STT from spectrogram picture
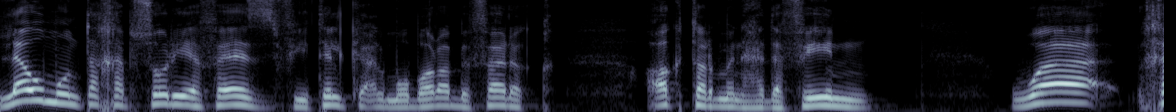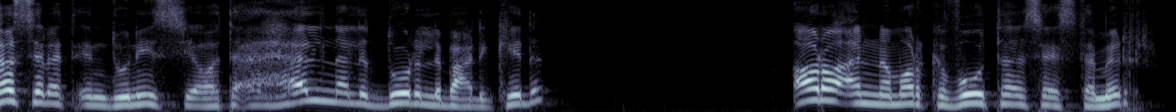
لو منتخب سوريا فاز في تلك المباراة بفارق أكتر من هدفين وخسرت إندونيسيا وتأهلنا للدور اللي بعد كده. أرى أن مارك فوتا سيستمر.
